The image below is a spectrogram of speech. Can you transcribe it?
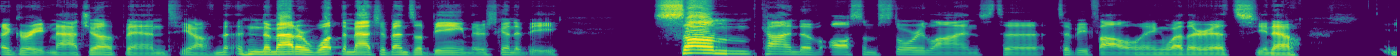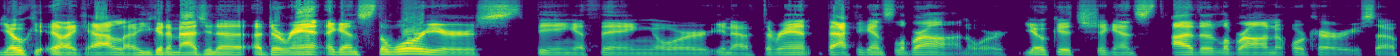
a great matchup. And you know, n- no matter what the matchup ends up being, there's going to be some kind of awesome storylines to to be following. Whether it's you know Jokic, like I don't know, you could imagine a, a Durant against the Warriors being a thing, or you know, Durant back against LeBron, or Jokic against either LeBron or Curry. So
